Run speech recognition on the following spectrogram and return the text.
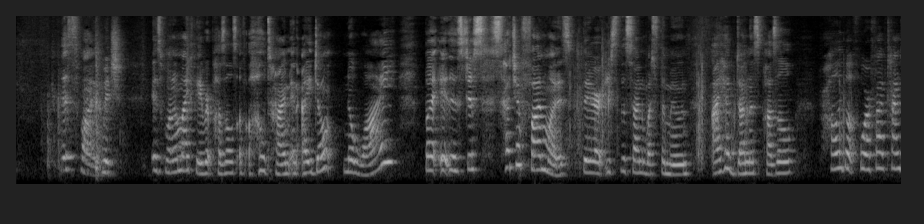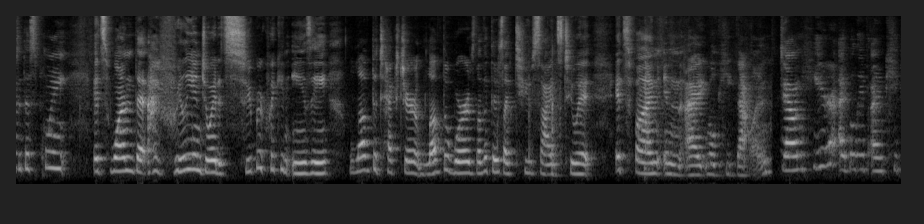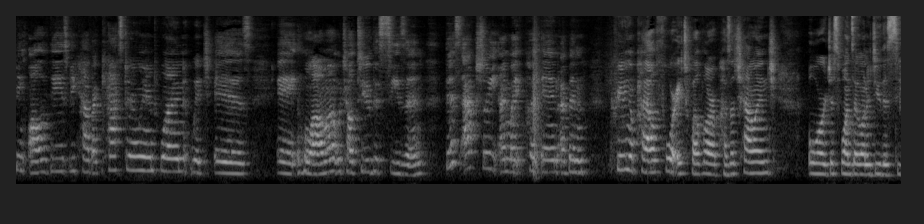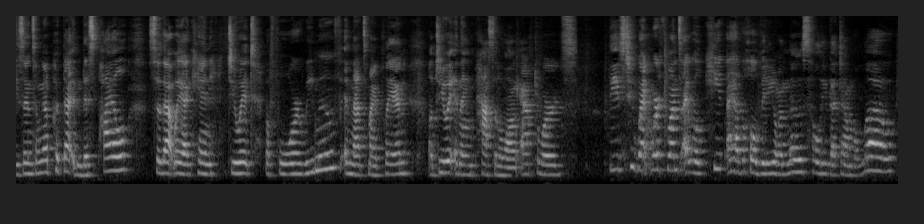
this one which is one of my favorite puzzles of all time and I don't know why but it is just such a fun one. It's there east of the sun, west of the moon. I have done this puzzle probably about four or five times at this point it's one that I've really enjoyed. It's super quick and easy. Love the texture, love the words, love that there's like two sides to it. It's fun and I will keep that one. Down here, I believe I'm keeping all of these. We have a Castorland one, which is a llama, which I'll do this season. This actually I might put in, I've been creating a pile for a 12 hour puzzle challenge or just ones I want to do this season. So I'm going to put that in this pile so that way I can do it before we move and that's my plan. I'll do it and then pass it along afterwards. These two Wentworth ones I will keep. I have a whole video on those, so I'll leave that down below.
